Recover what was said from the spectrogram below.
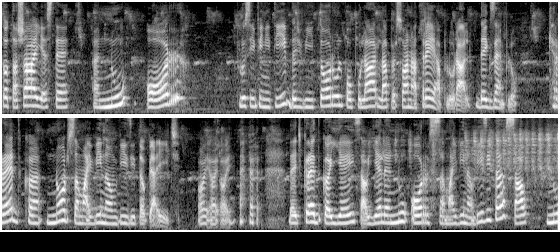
tot așa, este nu, or, plus infinitiv, deci viitorul popular la persoana a treia plural. De exemplu, cred că nu să mai vină în vizită pe aici. Oi, oi, oi. Deci cred că ei sau ele nu or să mai vină în vizită sau nu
